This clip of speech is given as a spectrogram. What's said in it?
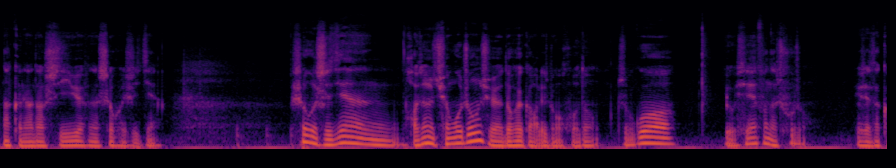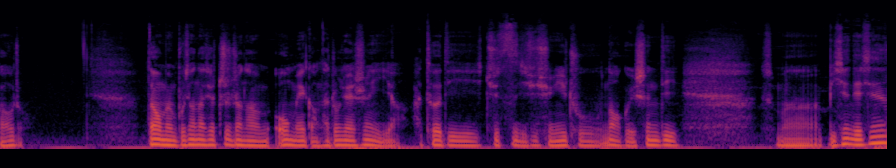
那可能要到十一月份的社会实践。社会实践好像是全国中学都会搞的一种活动，只不过有些放在初中，有些在高中。但我们不像那些智障的欧美港台中学生一样，还特地去自己去寻一处闹鬼圣地，什么笔仙碟仙，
